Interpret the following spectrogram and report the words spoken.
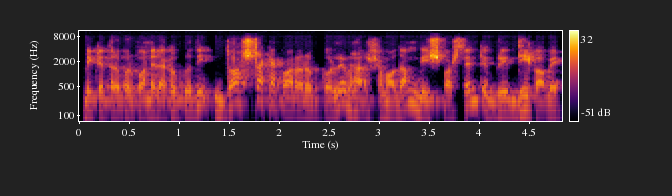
বিক্রেতার উপর পণ্যের একক প্রতি। দশ টাকা কর আরোপ করলে ভারসাম্য দাম বিশ পার্সেন্ট বৃদ্ধি পাবে।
